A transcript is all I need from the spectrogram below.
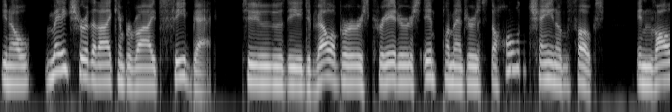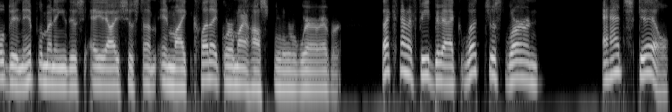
you know, make sure that I can provide feedback to the developers, creators, implementers, the whole chain of folks involved in implementing this AI system in my clinic or my hospital or wherever. That kind of feedback, let's just learn at scale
